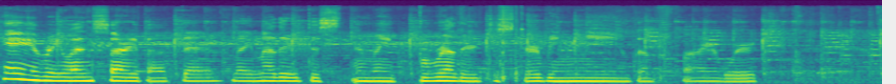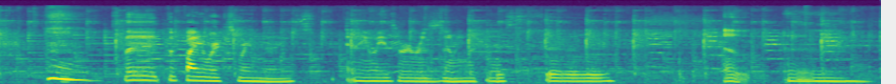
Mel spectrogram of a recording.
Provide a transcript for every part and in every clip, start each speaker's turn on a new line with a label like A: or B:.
A: Hey everyone, sorry about that. My mother dis- and my brother disturbing me about fireworks. but the fireworks were nice. Anyways, we're resuming with this. So, oh, um.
